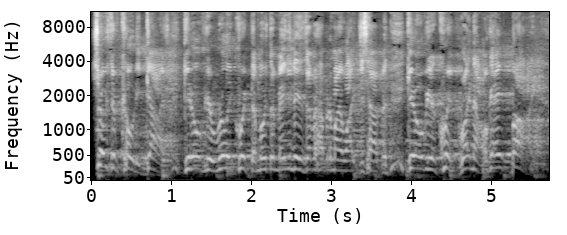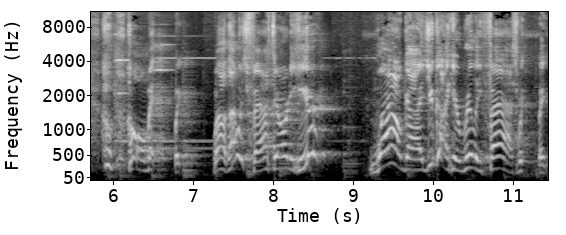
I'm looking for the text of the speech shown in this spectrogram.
Joseph Cody, guys, get over here really quick. The most amazing thing that's ever happened in my life just happened. Get over here quick, right now, okay? Bye. Oh, oh man, wait. Wow, that was fast. They're already here? Wow, guys, you got here really fast. Wait, wait.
